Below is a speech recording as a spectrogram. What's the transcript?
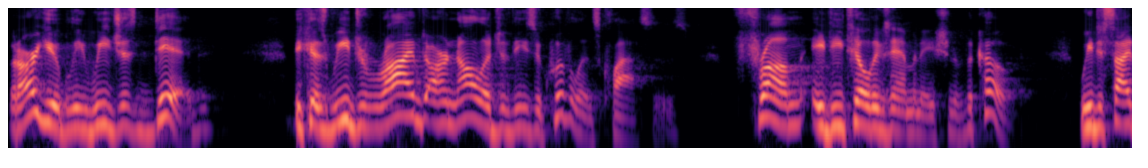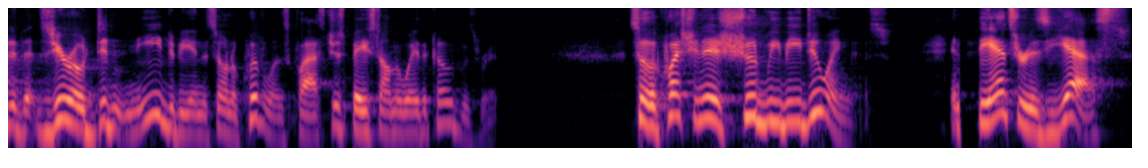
but arguably we just did because we derived our knowledge of these equivalence classes from a detailed examination of the code. We decided that zero didn't need to be in its own equivalence class just based on the way the code was written. So the question is, should we be doing this? And the answer is yes,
